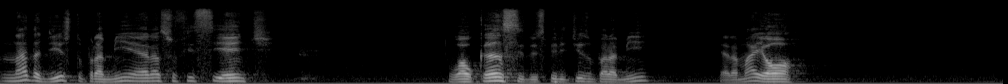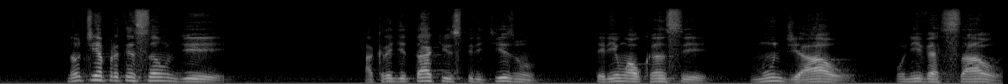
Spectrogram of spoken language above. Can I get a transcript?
nada disto para mim era suficiente. O alcance do Espiritismo para mim era maior. Não tinha pretensão de acreditar que o Espiritismo teria um alcance mundial, universal,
